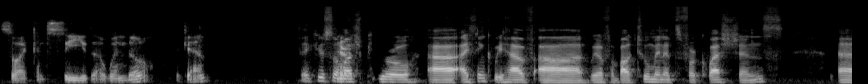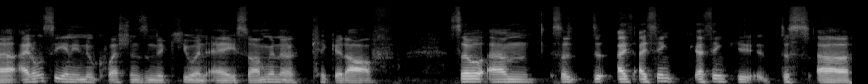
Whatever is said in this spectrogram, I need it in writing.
so I can see the window again. Thank you so there. much, Piru. Uh, I think we have uh, we have about two minutes for questions. Uh, I don't see any new questions in the Q and A, so I'm gonna kick it off. So, um, so I, I think I think this uh,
